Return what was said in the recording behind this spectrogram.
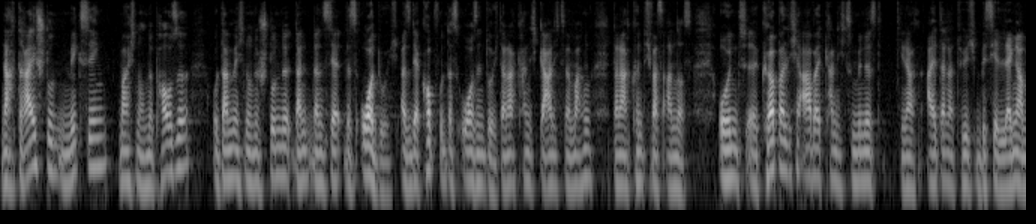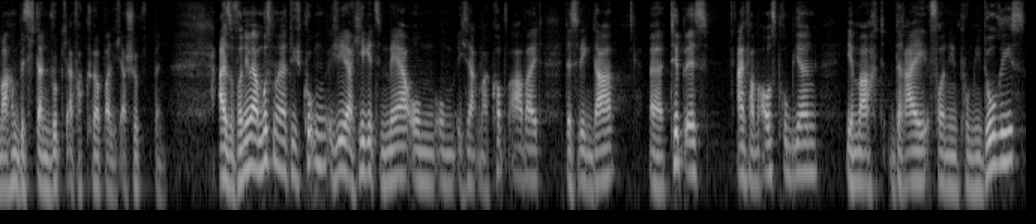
nach drei Stunden Mixing mache ich noch eine Pause und dann, wenn ich noch eine Stunde, dann, dann ist der, das Ohr durch. Also der Kopf und das Ohr sind durch. Danach kann ich gar nichts mehr machen. Danach könnte ich was anderes. Und äh, körperliche Arbeit kann ich zumindest, je nach Alter natürlich, ein bisschen länger machen, bis ich dann wirklich einfach körperlich erschöpft bin. Also von dem her muss man natürlich gucken, hier, hier geht es mehr um, um, ich sag mal, Kopfarbeit. Deswegen da, äh, Tipp ist, einfach mal ausprobieren. Ihr macht drei von den Pomidoris,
